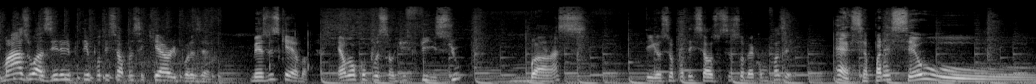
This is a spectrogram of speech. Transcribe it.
Mas o Azir ele tem potencial para ser carry, por exemplo. Mesmo esquema. É uma composição difícil, mas tem o seu potencial se você souber como fazer. É, se apareceu o,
